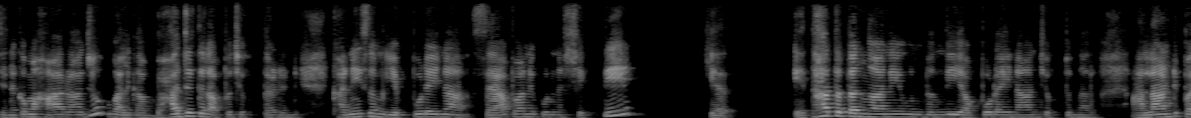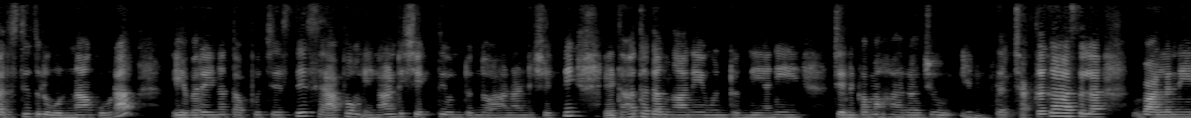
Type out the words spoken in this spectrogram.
జనక మహారాజు వాళ్ళకి ఆ బాధ్యతలు అప్పచెప్తాడండి. కనీసం ఎప్పుడైనా శాపానికి ఉన్న శక్తి యథాతథంగానే ఉంటుంది అప్పుడైనా అని చెప్తున్నారు. అలాంటి పరిస్థితులు ఉన్నా కూడా ఎవరైనా తప్పు చేస్తే శాపం ఎలాంటి శక్తి ఉంటుందో అలాంటి శక్తి యథాతథంగానే ఉంటుంది అని జనక మహారాజు ఎంత చక్కగా అసలు వాళ్ళని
